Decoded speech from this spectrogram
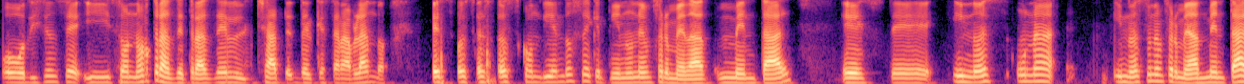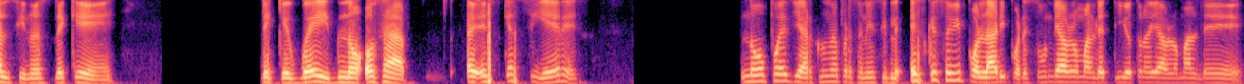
o dicen y son otras detrás del chat del que están hablando. Es, escondiéndose que tiene una enfermedad mental Este, y no es una, y no es una enfermedad mental, sino es de que, de que, güey, no, o sea, es que así eres. No puedes llegar con una persona y decirle, es que soy bipolar y por eso un día hablo mal de ti, otro día hablo mal de,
